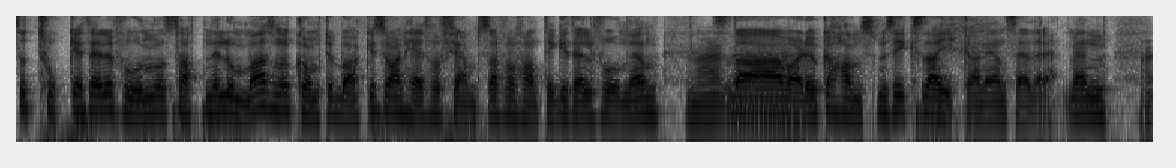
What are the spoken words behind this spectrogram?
så tok jeg telefonen og satte den i lomma, så når han kom tilbake, så var han helt forfjamsa, for han fant ikke telefonen igjen. Nei, Så da var det jo ikke hans musikk, så da gikk han igjen senere. Men Nei.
